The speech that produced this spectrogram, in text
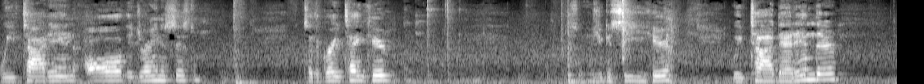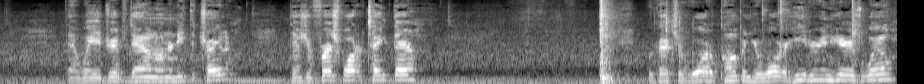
We've tied in all the drainage system to the gray tank here. So as you can see here, we've tied that in there. That way it drips down underneath the trailer. There's your freshwater tank there. We got your water pump and your water heater in here as well.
